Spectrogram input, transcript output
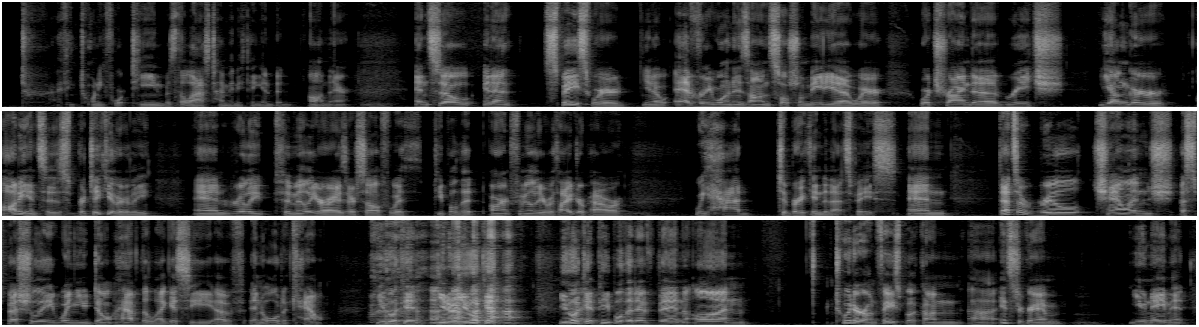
think 2014 was the mm-hmm. last time anything had been on there. Mm-hmm. And so in a space where, you know, everyone is on social media where we're trying to reach younger audiences mm-hmm. particularly and really familiarize ourselves with people that aren't familiar with hydropower, mm-hmm. we had to break into that space. And that's a real challenge, especially when you don't have the legacy of an old account. You look at, you know, you look at, you look at people that have been on Twitter, on Facebook, on uh, Instagram, you name it,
